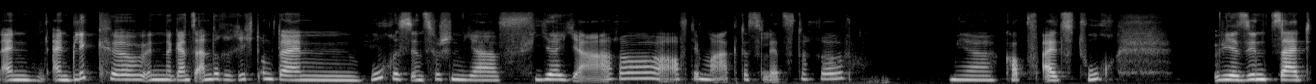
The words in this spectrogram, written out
Ein, ein Blick äh, in eine ganz andere Richtung. Dein Buch ist inzwischen ja vier Jahre auf dem Markt, das letztere. Mir Kopf als Tuch. Wir sind seit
